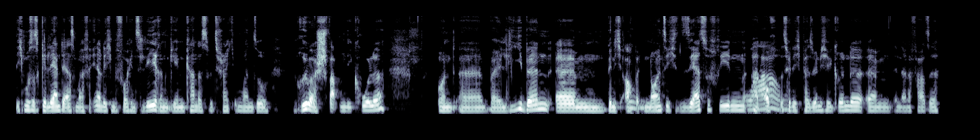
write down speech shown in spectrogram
ich muss das Gelernte erstmal verinnerlichen, bevor ich ins Lehren gehen kann. Das wird wahrscheinlich irgendwann so rüberschwappen, die Kohle. Und äh, bei Lieben ähm, bin ich auch oh. mit 90 sehr zufrieden. Wow. Hat auch natürlich persönliche Gründe ähm, in einer Phase,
